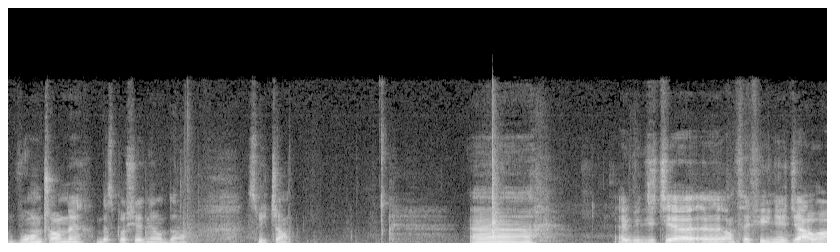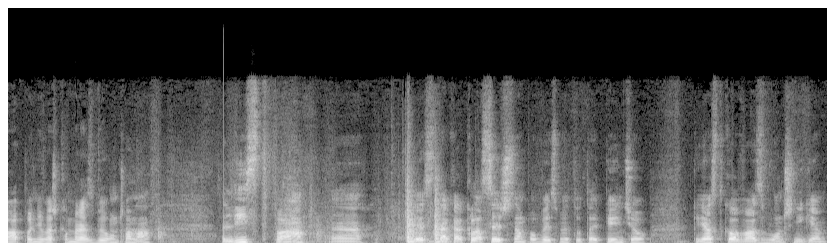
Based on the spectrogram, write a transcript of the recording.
włączony bezpośrednio do switcha. E, jak widzicie, e, on w tej chwili nie działa, ponieważ kamera jest wyłączona. Listwa e, jest taka klasyczna, powiedzmy tutaj pięciogniazdkowa z włącznikiem.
